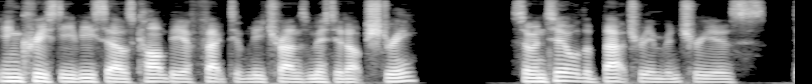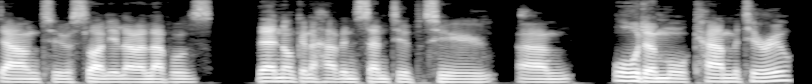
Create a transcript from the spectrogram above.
increased EV sales can't be effectively transmitted upstream. So until the battery inventory is down to a slightly lower levels, they're not going to have incentive to um, order more CAM material,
